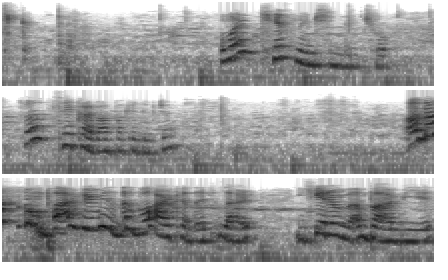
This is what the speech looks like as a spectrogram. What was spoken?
Çık. Umarım kesmemişimdir çok. Sonra tekrar ben paket yapacağım. Anam Barbie'miz de bu arkadaşlar. Yerim ben Barbie'yi.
